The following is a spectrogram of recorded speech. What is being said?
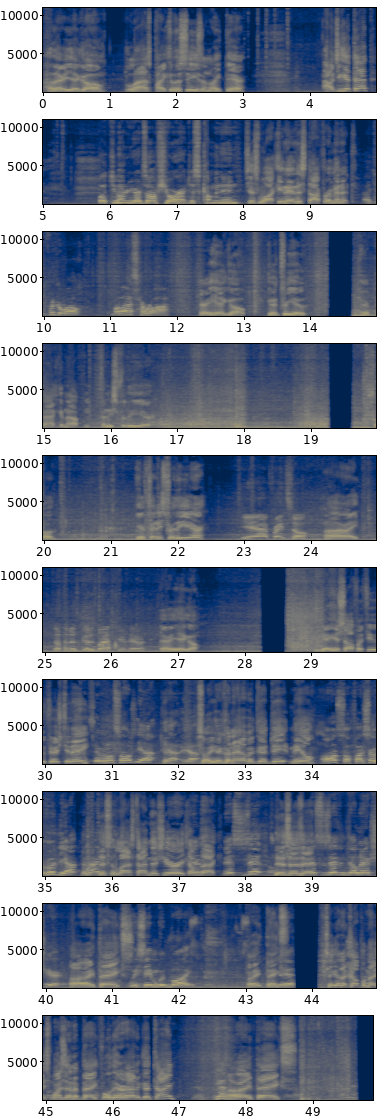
Well, there you go. Last pike of the season right there. How'd you get that? About 200 yards offshore, I just coming in. Just walking in and stop for a minute. I just figure, well, my last hurrah. There you go. Good for you. They're packing up and finished for the year. So, you're finished for the year? Yeah, I'm afraid so. All right. Nothing as good as last year, David. There you go. You get yourself a few fish today? Seminole salt, yeah, yeah, yeah. So you're going to have a good day, meal? Oh, so far so good, yeah. Tonight. This is the last time this year or you come this, back? This is it. This is it? This is it until next year. All right, thanks. We see him goodbye. All right, thanks. Yeah. So you got a couple nice ones and a bag full there. Had a good time? Yeah. yeah. All right, thanks.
